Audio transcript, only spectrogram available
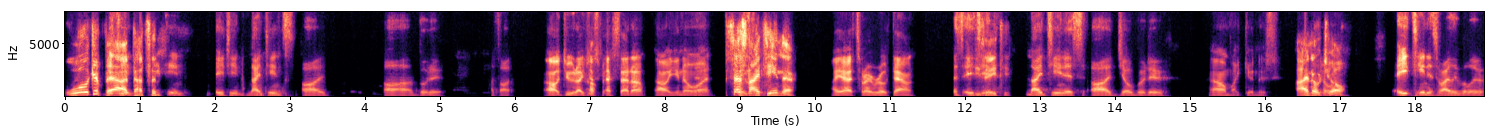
Look at that. 18, That's an 18, 18, 19's uh, uh, Bodie. I thought. Oh, dude, I just messed that up. Oh, you know Yeah. what? it says 19 there. Oh, yeah, that's what I wrote down. That's He's 18. 18. 19 is uh, Joe Bodie. Oh my goodness. I know You know- Joe. 18 is Riley Baloo.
